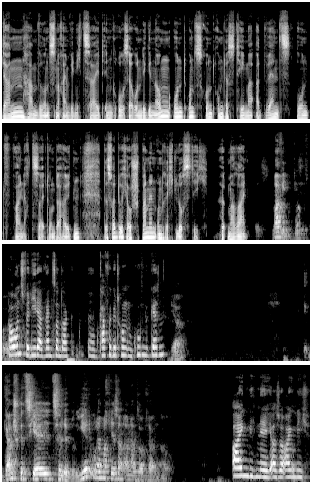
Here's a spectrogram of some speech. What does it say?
Dann haben wir uns noch ein wenig Zeit in großer Runde genommen und uns rund um das Thema Advents- und Weihnachtszeit unterhalten. Das war durchaus spannend und recht lustig. Hört mal rein. Marvin, wie sieht's bei Bei uns wird jeder Adventssonntag äh, Kaffee getrunken, Kuchen gegessen. Ja. Ganz speziell zelebriert oder macht ihr es an anderen Sonntagen auch? Eigentlich nicht, also eigentlich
